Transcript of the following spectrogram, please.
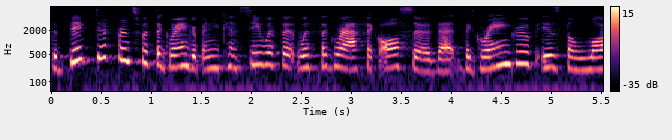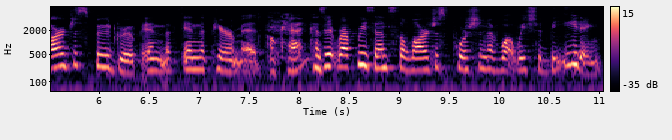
the big difference with the grain group, and you can see with it with the graphic also, that the grain group is the largest food group in the, in the pyramid. Okay. Because it represents the largest portion of what we should be eating.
